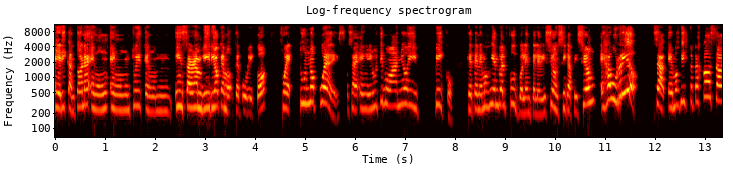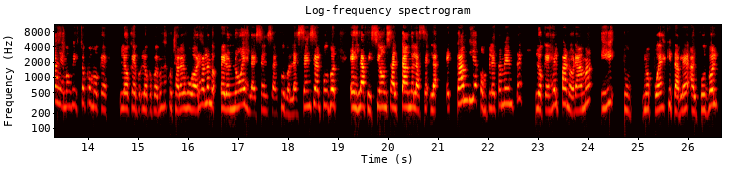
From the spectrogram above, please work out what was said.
Eric Cantona en un, en un tweet, en un Instagram video que, que publicó, fue, tú no puedes, o sea, en el último año y pico que tenemos viendo el fútbol en televisión sin afición, es aburrido. O sea, hemos visto otras cosas, hemos visto como que lo que, lo que podemos escuchar a los jugadores hablando, pero no es la esencia del fútbol. La esencia del fútbol es la afición saltando, la, eh, cambia completamente lo que es el panorama y tú no puedes quitarle al fútbol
